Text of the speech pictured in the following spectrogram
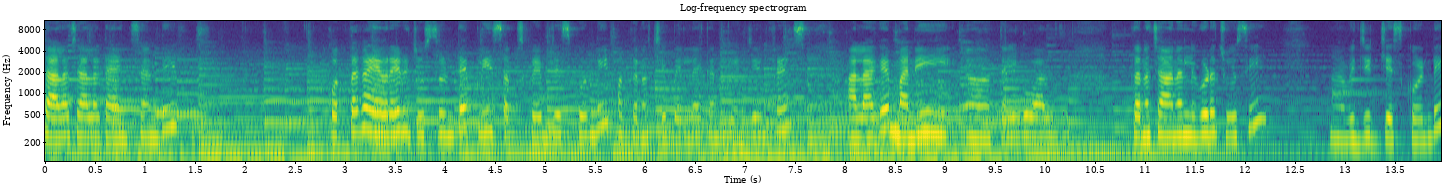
చాలా చాలా థ్యాంక్స్ అండి. కొత్తగా ఎవరైనా చూస్తుంటే ప్లీజ్ సబ్స్క్రైబ్ చేసుకోండి. పక్కన వచ్చే బెల్ ఐకాన్ ప్రెస్ చేయండి ఫ్రెండ్స్ అలాగే మనీ తెలుగు వాళ్ళు తన ఛానల్ని కూడా చూసి విజిట్ చేసుకోండి.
